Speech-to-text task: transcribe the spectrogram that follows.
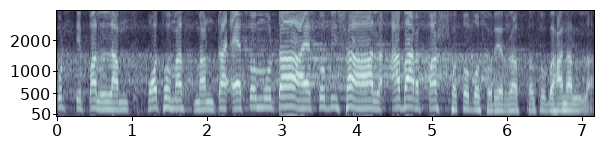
করতে পারলাম। প্রথম আসমানটা এত মোটা, এত বিশাল, আবার পাঁচশত বছরের রাস্তা সুবাহান আল্লাহ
